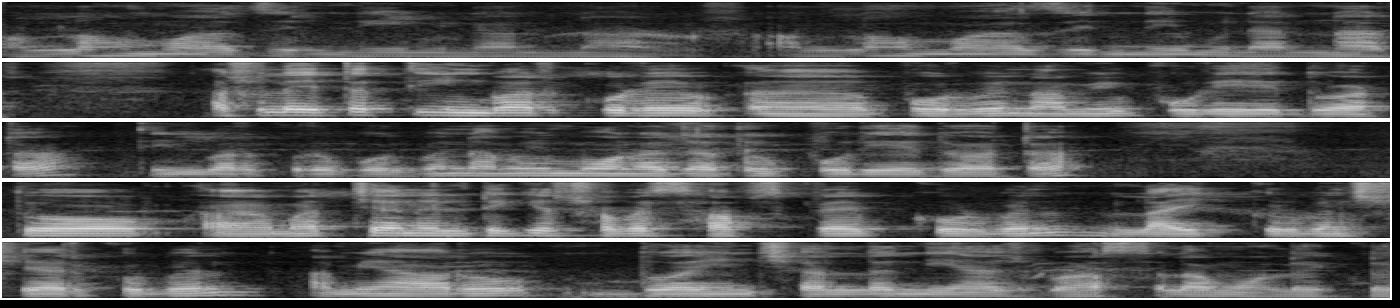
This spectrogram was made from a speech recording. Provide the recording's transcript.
আল্লাহুমা আজিলনি মিনান নার। আল্লাহুমা আজিলনি মিনান নার। আসলে এটা তিনবার করে পড়বেন আমি পড়ি এই দোয়াটা। তিনবার করে পড়বেন। আমি মোনাজাতেও পড়ি এই দোয়াটা। তো, আমার চ্যানেলটিকে সবাই সাবস্ক্রাইব করবেন, লাইক করবেন, শেয়ার করবেন। আমি আরও দোয়া ইনশাল্লাহ নিয়ে আসব। আসসালামু আলাইকুম।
